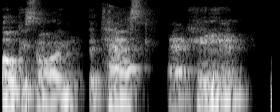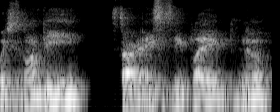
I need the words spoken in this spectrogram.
focused on the task at hand, which is going to be start an ACC play, you know,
